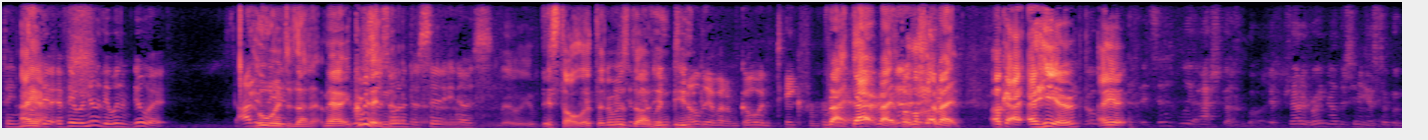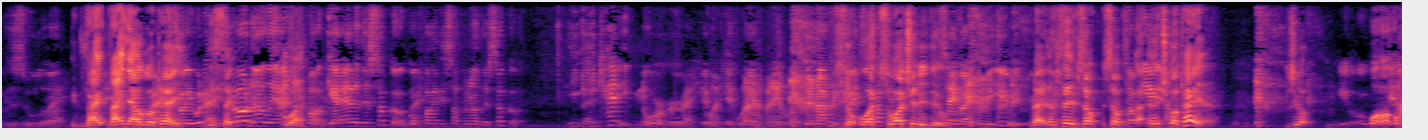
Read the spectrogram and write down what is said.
They knew, they, if they would knew, they wouldn't do it. Who wouldn't have done it? I mean, it The could be Rosh that- wouldn't have said, you know, They stole it and it was done. He- he- tell you, but I'm go and take from her. right, Yeah. that right. But look, right. Okay, I hear. I hear. It says Li Ashkach, but if Shadi right now they're sitting in Sukkah Gazula. Right, right now, go pay. So he would This say, sec- no, not Li what? Ashkach, get out of the Sukkah. Go find yourself another Sukkah. He, he can't ignore her. Right, if, he if, wouldn't if, have been able if they're not So nice what? So what should he do? Saying like from the Right, I'm saying so. So, So uh, either- go pay her. You go, well, Yeah,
